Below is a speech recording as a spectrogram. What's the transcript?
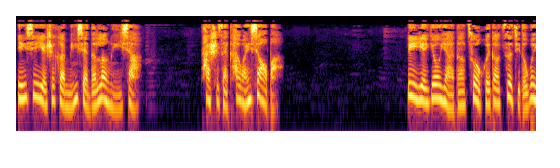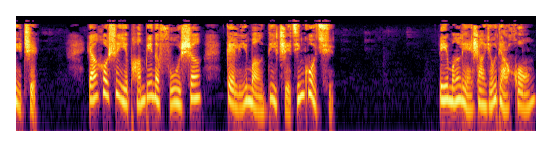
宁夕也是很明显的愣了一下，他是在开玩笑吧？立业优雅的坐回到自己的位置。然后示意旁边的服务生给李猛递纸巾过去。李猛脸上有点红，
